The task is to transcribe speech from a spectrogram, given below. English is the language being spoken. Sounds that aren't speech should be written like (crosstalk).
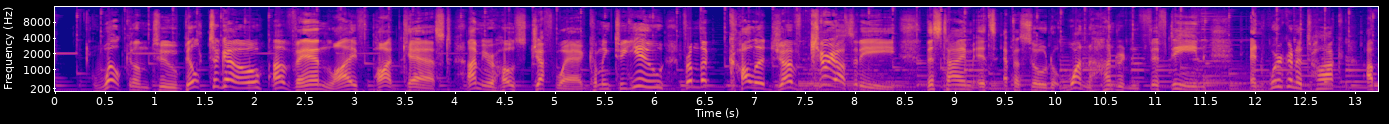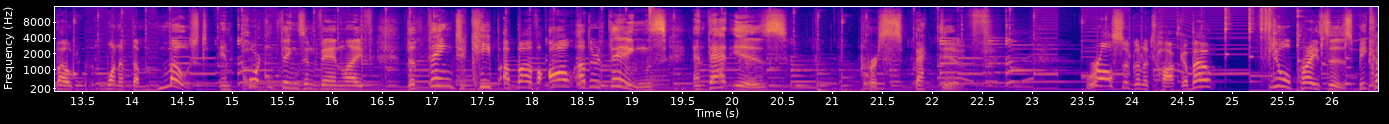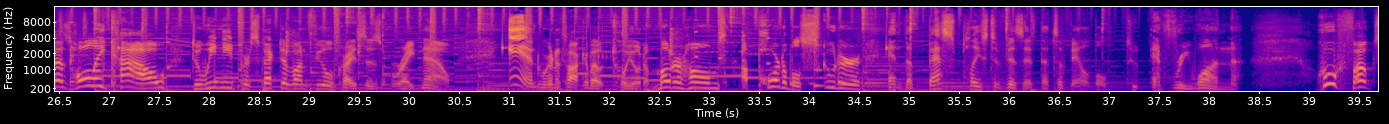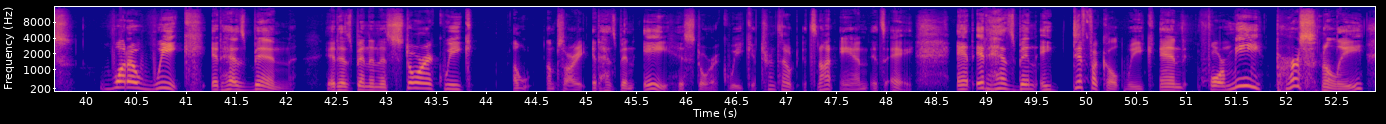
Welcome to Built to Go, a van life podcast. I'm your host, Jeff Wagg, coming to you from the College of Curiosity. This time it's episode 115, and we're going to talk about one of the most important things in van life, the thing to keep above all other things, and that is perspective. We're also going to talk about fuel prices because holy cow, do we need perspective on fuel prices right now. And we're going to talk about Toyota motorhomes, a portable scooter, and the best place to visit that's available to everyone. Whew, folks, what a week it has been. It has been an historic week. Oh, I'm sorry. It has been a historic week. It turns out it's not an, it's a. And it has been a difficult week. And for me personally,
